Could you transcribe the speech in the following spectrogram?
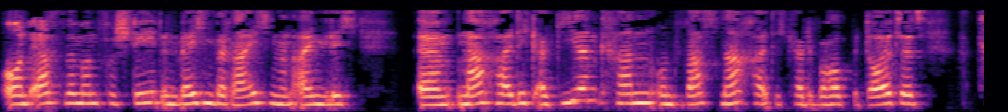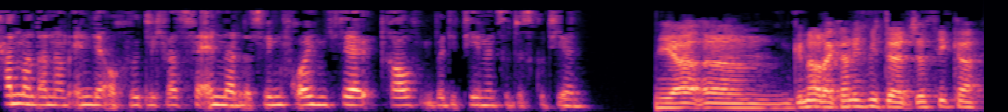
Und erst wenn man versteht, in welchen Bereichen man eigentlich ähm, nachhaltig agieren kann und was Nachhaltigkeit überhaupt bedeutet, kann man dann am Ende auch wirklich was verändern. Deswegen freue ich mich sehr drauf, über die Themen zu diskutieren. Ja, ähm, genau, da kann ich mich der Jessica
